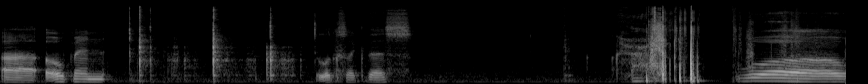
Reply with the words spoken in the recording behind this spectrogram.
uh, open. It looks like this. Whoa.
